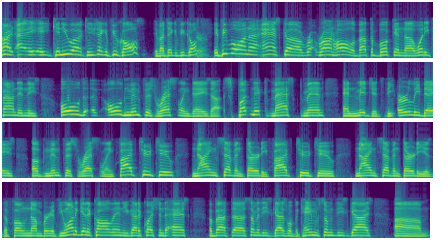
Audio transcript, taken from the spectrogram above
All right, I, I, can you uh, can you take a few calls? If I take a few calls? Sure. If people want to ask uh, Ron Hall about the book and uh, what he found in these old uh, old Memphis wrestling days, uh, Sputnik, Masked Men, and Midgets, the early days of Memphis wrestling. 522-9730. 522-9730 is the phone number. If you want to get a call in, you got a question to ask about uh, some of these guys, what became of some of these guys, um,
